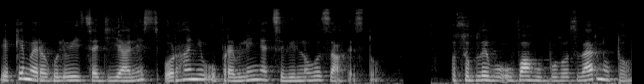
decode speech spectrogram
якими регулюється діяльність органів управління цивільного захисту. Особливу увагу було звернуто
